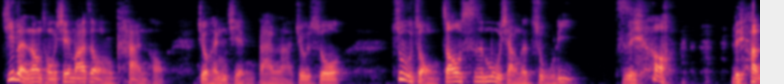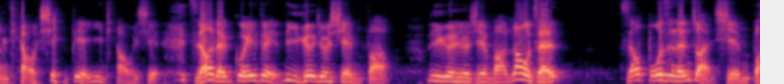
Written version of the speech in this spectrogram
基本上从先发这种看哈，就很简单啦，就是说，祝总朝思暮想的主力，只要两条线变一条线，只要能归队，立刻就先发，立刻就先发，落枕。只要脖子能转，先发。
